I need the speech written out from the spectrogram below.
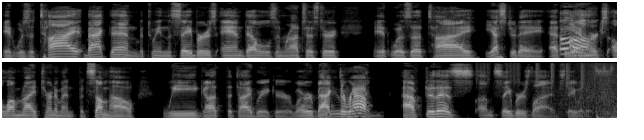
It was a tie back then between the Sabres and Devils in Rochester. It was a tie yesterday at the oh. Amherst Alumni Tournament, but somehow we got the tiebreaker. We're back you to wrap won. after this on Sabres Live. Stay with us.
